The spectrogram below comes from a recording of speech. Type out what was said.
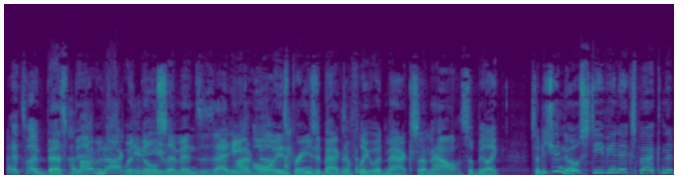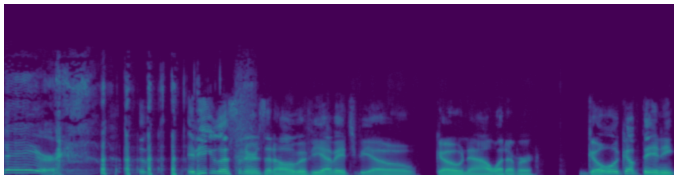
That's my best bit I'm with, with Bill you. Simmons is that he I'm not- always brings it back to Fleetwood Mac somehow. So be like, so did you know Stevie Nicks back in the day, or Any listeners at home, if you have HBO, go now, whatever. Go look up the any.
